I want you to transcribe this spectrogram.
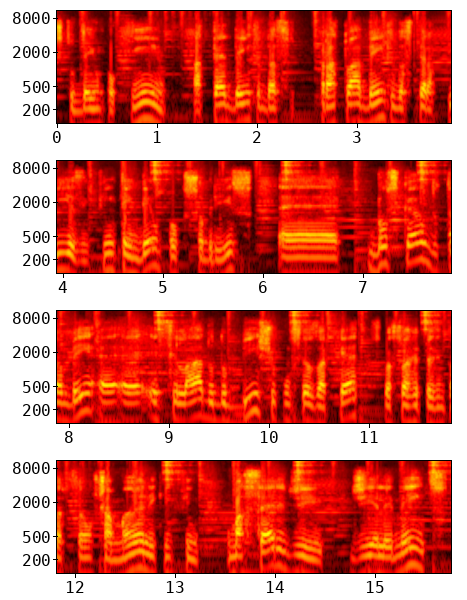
estudei um pouquinho, até dentro das para atuar dentro das terapias, enfim, entender um pouco sobre isso, é, buscando também é, é, esse lado do bicho com seus arquétipos, com a sua representação xamânica, enfim, uma série de, de elementos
